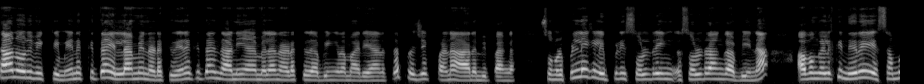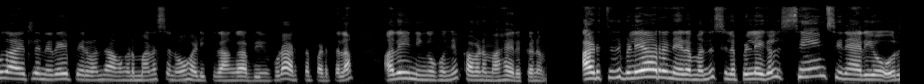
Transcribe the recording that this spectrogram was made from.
தான் ஒரு விக்டிம் எனக்கு தான் எல்லாமே நடக்குது. எனக்கு தான் இந்த அநியாயம் எல்லாம் நடக்குது அப்படிங்கிற மாதிரியானதை ப்ரொஜெக்ட் பண்ண ஆரம்பிப்பாங்க. ஸோ உங்களோட பிள்ளைகள் இப்படி சொல்றீங்க சொல்றாங்க அப்படின்னா அவங்களுக்கு நிறைய சமுதாயத்துல நிறைய பேர் வந்து அவங்களோட மனசை நோகடிக்கிறாங்க அப்படின்னு கூட அர்த்தப்படுத்தலாம். அதையும் நீங்க கொஞ்சம் கவனமாக இருக்கணும். அடுத்தது விளையாடுற நேரம் வந்து சில பிள்ளைகள் சேம் சினாரியோ ஒரு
